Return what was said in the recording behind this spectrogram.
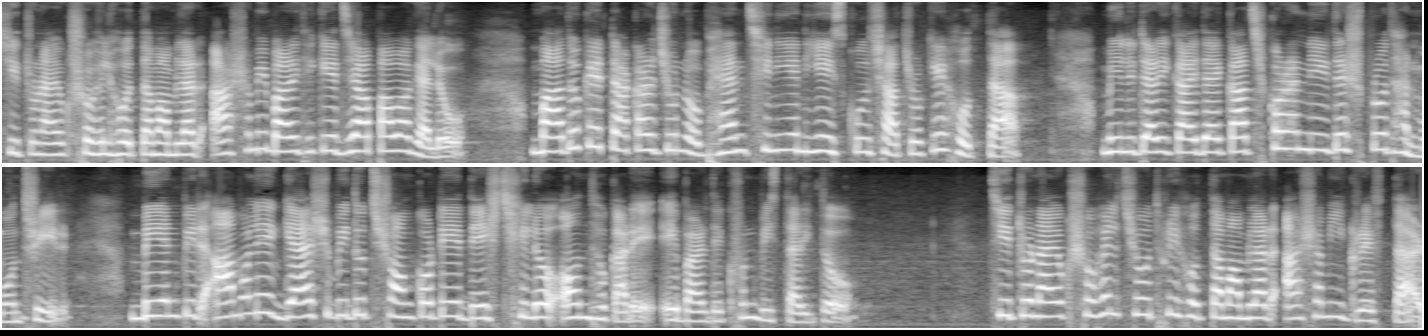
চিত্রনায়ক সোহেল হত্যা মামলার আসামি বাড়ি থেকে যা পাওয়া গেল। মাদকের টাকার জন্য ভ্যান ছিনিয়ে নিয়ে স্কুল ছাত্রকে হত্যা। মিলিটারি কায়দায় কাজ করার নির্দেশ প্রধানমন্ত্রীর। বিএনপির আমলে গ্যাস বিদ্যুৎ সংকটে দেশ ছিল অন্ধকারে। এবার দেখুন বিস্তারিত। চিত্রনায়ক সোহেল চৌধুরী হত্যা মামলার আসামি গ্রেফতার।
